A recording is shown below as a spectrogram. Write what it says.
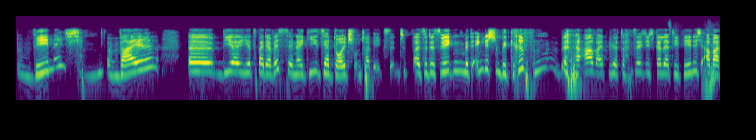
wenig, weil äh, wir jetzt bei der Westenergie sehr deutsch unterwegs sind. Also deswegen mit englischen Begriffen arbeiten wir tatsächlich relativ wenig, mhm. aber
